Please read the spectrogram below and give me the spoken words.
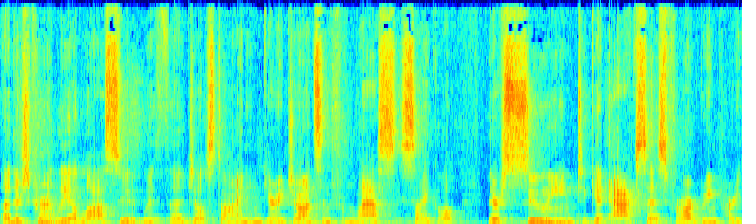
Uh, there's currently a lawsuit with uh, Jill Stein and Gary Johnson from last cycle. They're suing to get access for our Green Party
